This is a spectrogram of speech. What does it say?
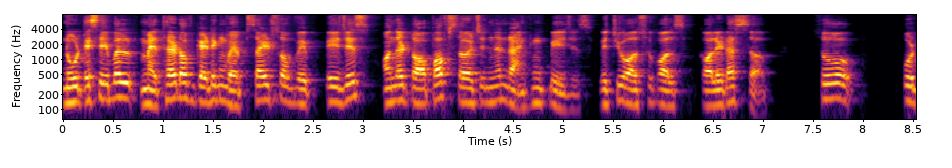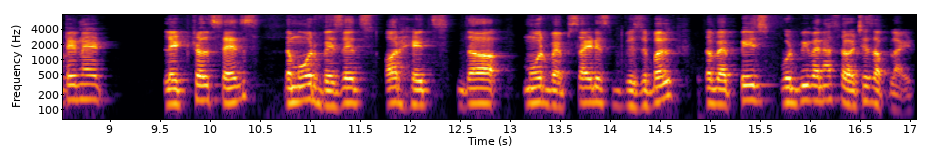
noticeable method of getting websites or web pages on the top of search engine ranking pages, which you also call, call it as SERP. So, put in a literal sense, the more visits or hits, the more website is visible. The web page would be when a search is applied.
